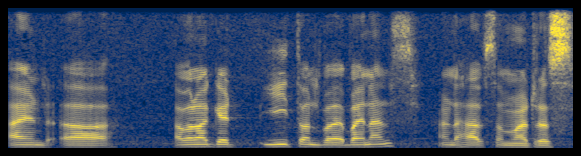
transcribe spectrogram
and uh, I want to get ETH on Binance, and I have some address.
